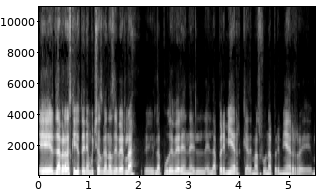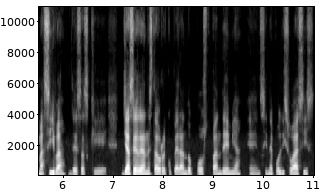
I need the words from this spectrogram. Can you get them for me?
Eh, la verdad es que yo tenía muchas ganas de verla, eh, la pude ver en, en, la premier, que además fue una premier eh, masiva, de esas que ya se han estado recuperando post pandemia en Cinepolis Oasis.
